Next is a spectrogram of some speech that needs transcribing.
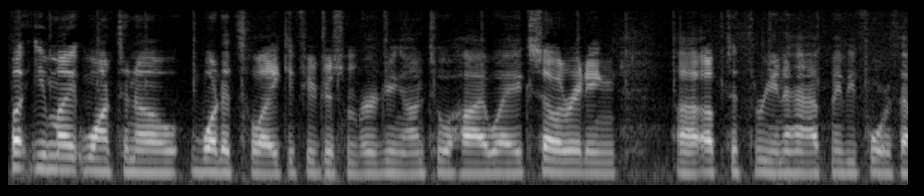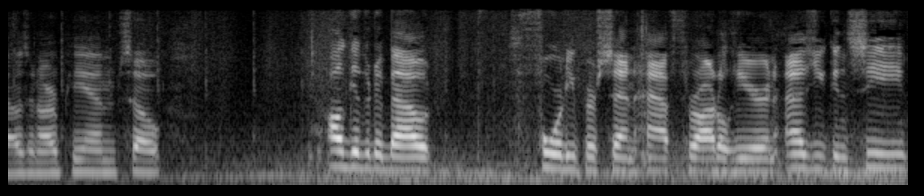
but you might want to know what it's like if you're just merging onto a highway, accelerating uh, up to 3.5, maybe 4,000 RPM. So I'll give it about 40% half throttle here, and as you can see,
